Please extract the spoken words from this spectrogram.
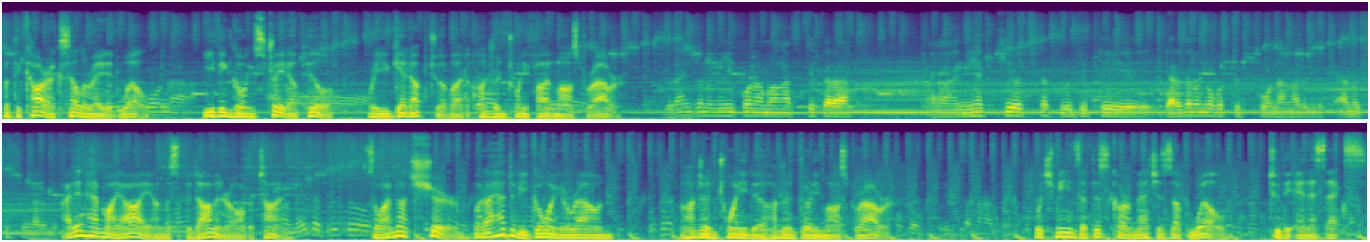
but the car accelerated well, even going straight uphill, where you get up to about 125 miles per hour. ブラインドの右コーナー曲がってからあー 200キロ近く出てだらだら登ってこう曲がるんですあの屈伸があるんです。I didn't have my eye on the speedometer all the time so I'm not sure but I had to be going around 120 to 130 miles per hour which means that this car matches up well to the NSX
